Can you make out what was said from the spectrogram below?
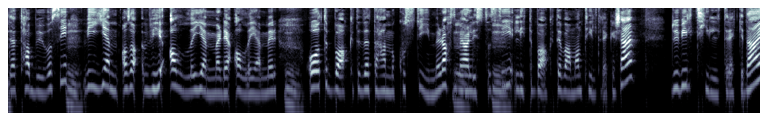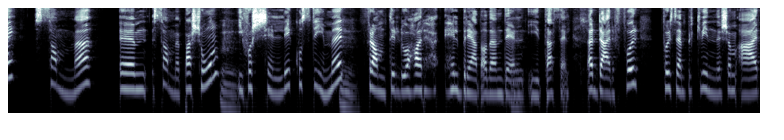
det er tabu å si. Vi, gjem, altså, vi alle gjemmer det alle gjemmer. Og tilbake til dette her med kostymer, da, som jeg har lyst til å si. Litt tilbake til hva man tiltrekker seg. Du vil tiltrekke deg samme em, samme person i forskjellige kostymer fram til du har helbreda den delen i deg selv. Det er derfor f.eks. kvinner som er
